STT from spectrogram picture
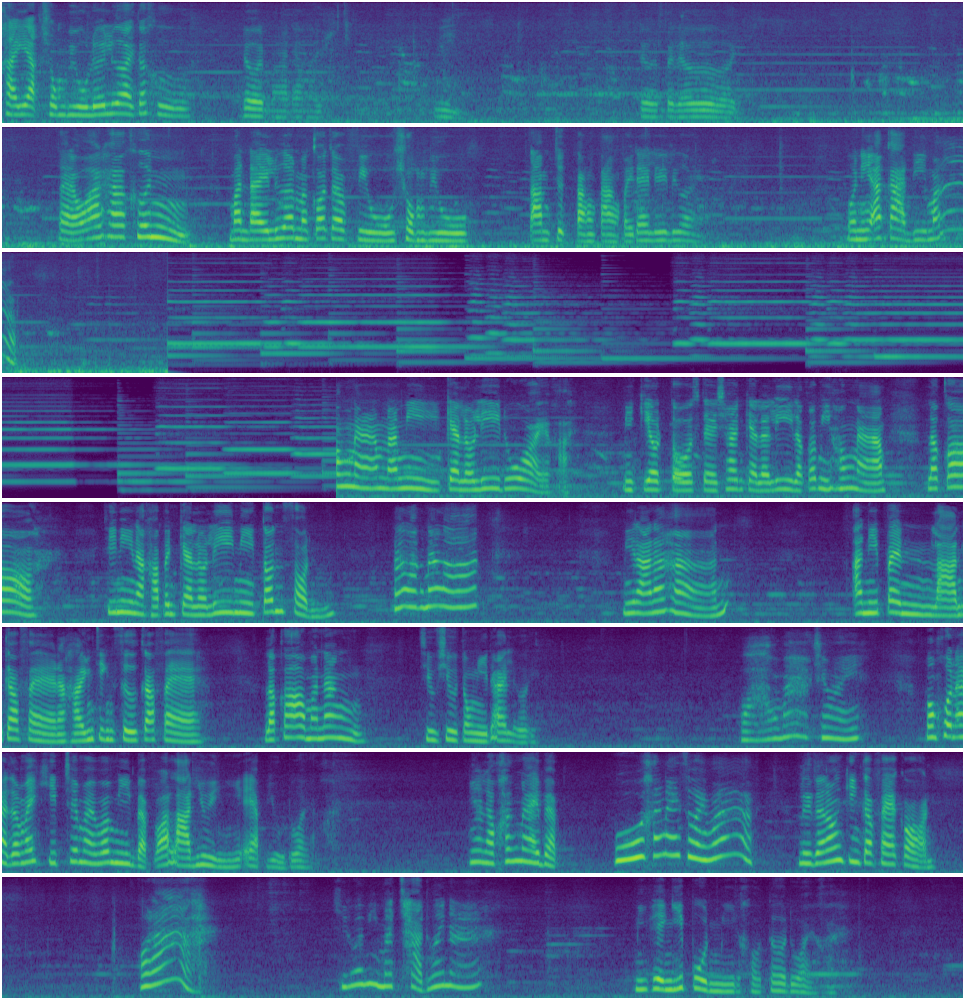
ใครอยากชมวิวเรื่อยๆ ก็คือเดินมาได้ นี่ เดินไปเลย แต่ว่าถ้าขึ้นบันไดเลื่อนมันก็จะฟิลชมวิวตามจุดต่างๆ ไปได้เรื่อยๆ วันนี้อากาศดีมากห้องน้ำนะมีแกลเลอรี่ด้วยค่ะ มีเกียวโตสเตชันแกลเลอรี่แล้วก็มีห้องน้ำแล้วก็ที่นี่นะคะเป็นแกลเลอรี่มีต้นสน น่ารักน่ารัก มีร้านอาหาร อันนี้เป็นร้านกาแฟนะคะ จริง ๆ ซื้อกาแฟ แล้วก็เอามานั่งชิวๆตรงนี้ได้เลย ว้าวมากใช่ไหมบางคนอาจจะไม่คิดใช่ไหมว่ามีแบบว่าร้านอยู่อย่างนี้แอบอยู่ด้วยเนี่ยแล้วข้างในแบบ โอ้ข้างในสวยมาก หรือจะต้องกินกาแฟก่อนโอล่าคิดว่ามีมัทฉะด้วยนะ มีเพลงญี่ปุ่นมีเคาน์เตอร์ด้วยค่ะ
